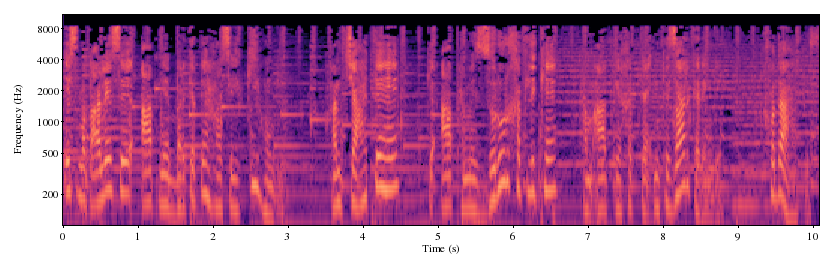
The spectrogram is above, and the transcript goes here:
اس مطالعے سے آپ نے برکتیں حاصل کی ہوں گی۔ ہم چاہتے ہیں کہ آپ ہمیں ضرور خط لکھیں، ہم آپ کے خط کا انتظار کریں گے۔ خدا حافظ۔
